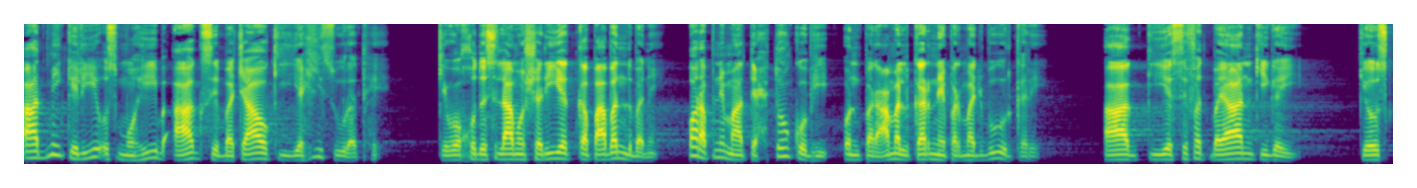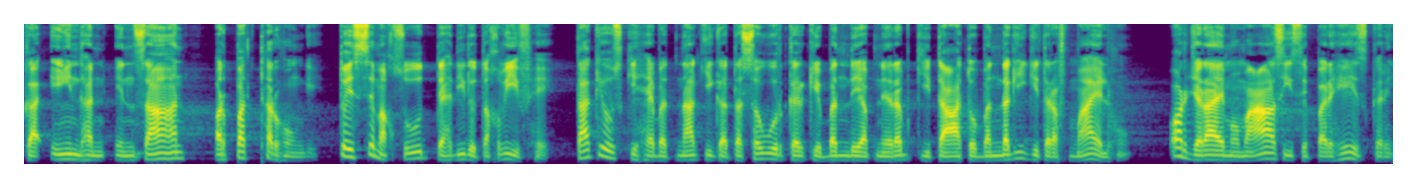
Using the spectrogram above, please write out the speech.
آدمی کے لیے اس محیب آگ سے بچاؤ کی یہی صورت ہے کہ وہ خود اسلام و شریعت کا پابند بنے اور اپنے ماتحتوں کو بھی ان پر عمل کرنے پر مجبور کرے۔ آگ کی یہ صفت بیان کی گئی کہ اس کا ایندھن انسان اور پتھر ہوں گے۔ تو اس سے مقصود تحدید و تخویف ہے، تاکہ اس کی حیبت ناکی کا تصور کر کے بندے اپنے رب کی طاعت و بندگی کی طرف مائل ہوں اور جرائم و معاشی سے پرہیز کریں۔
